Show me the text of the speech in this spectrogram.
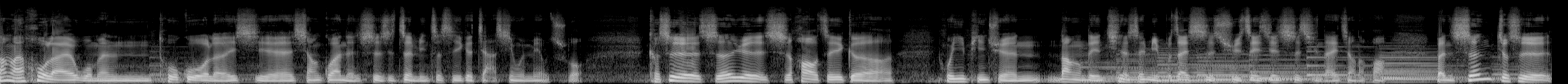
当然，后来我们透过了一些相关人士，是证明这是一个假新闻，没有错。可是十二月十号这个婚姻平权，让年轻的生命不再逝去这件事情来讲的话，本身就是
